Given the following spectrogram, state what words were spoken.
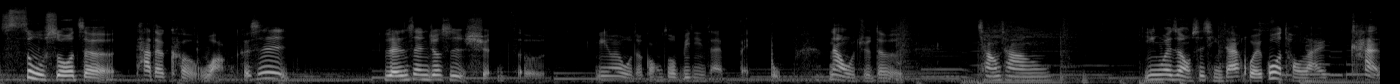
诉说着他的渴望。可是人生就是选择，因为我的工作毕竟在北部。那我觉得常常因为这种事情，再回过头来看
